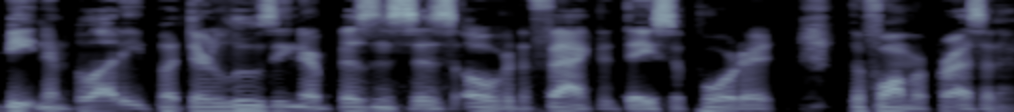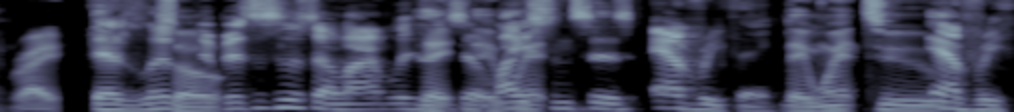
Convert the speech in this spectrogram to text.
beaten and bloodied, but they're losing their businesses over the fact that they supported the former president, right? Their, li- So, their businesses, their livelihoods, they- their they went- licenses, everything. They went to Everything.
